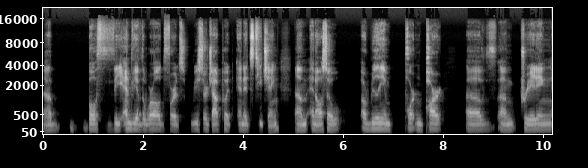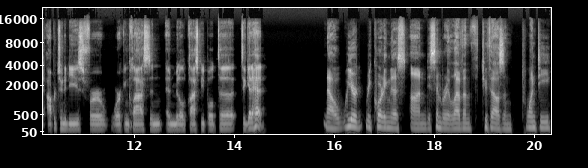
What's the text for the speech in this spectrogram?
uh, both the envy of the world for its research output and its teaching um, and also a really important part of um, creating opportunities for working class and, and middle class people to to get ahead. Now we are recording this on December 11th, 2020.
